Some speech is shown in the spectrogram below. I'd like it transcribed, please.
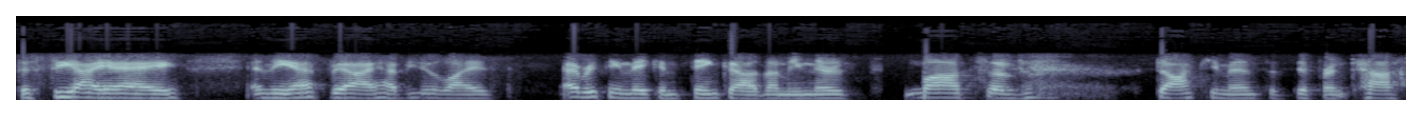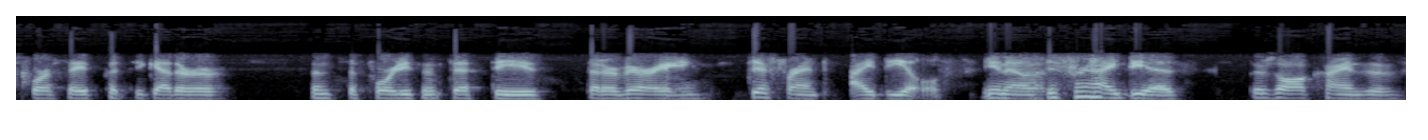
the CIA and the FBI have utilized everything they can think of. I mean, there's lots of documents of different task force they've put together since the 40s and 50s that are very different ideals, you know, different ideas. There's all kinds of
